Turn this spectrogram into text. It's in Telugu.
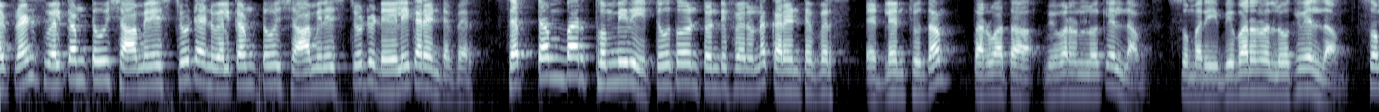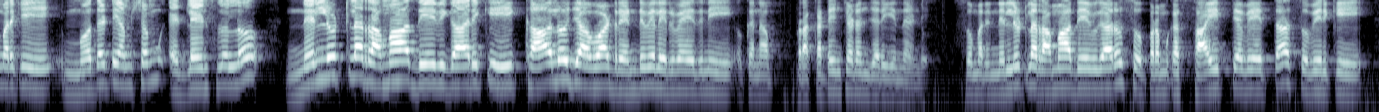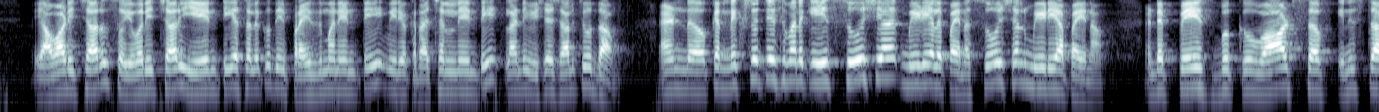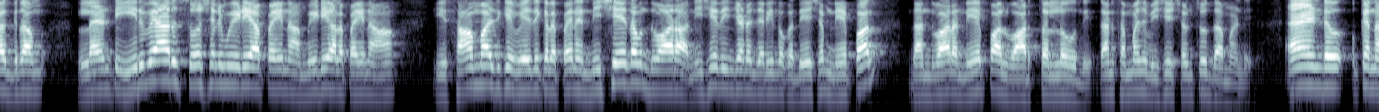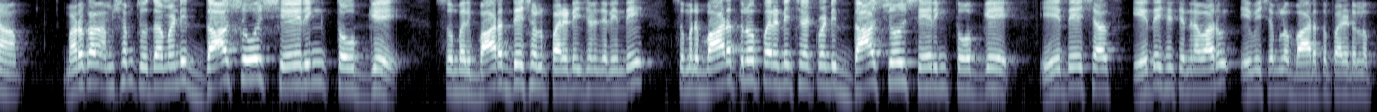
Hi friends welcome to Shamin institute and welcome to Shamin institute daily current affairs September తొమ్మిది టూ థౌజండ్ ట్వంటీ ఫైవ్ ఉన్న కరెంట్ అఫైర్స్ హెడ్లైన్ చూద్దాం. తర్వాత వివరణలోకి వెళ్దాం. సో మరి వివరణలోకి వెళ్దాం. సో మనకి మొదటి అంశం హెడ్లైన్స్లలో నెల్లుట్ల రమాదేవి గారికి కాలోజీ అవార్డు రెండు వేల ఇరవై ఐదుని ఒక ప్రకటించడం జరిగిందండి. సో మరి నెల్లుట్ల రమాదేవి గారు సో ప్రముఖ సాహిత్యవేత్త సో వీరికి అవార్డు ఇచ్చారు. సో ఎవరు ఇచ్చారు ఏంటి? అసలుకు దీని ప్రైజ్ మన ఏంటి? వీరి యొక్క రచనలు ఏంటి? ఇలాంటి విశేషాలు చూద్దాం. అండ్ ఒక నెక్స్ట్ వచ్చేసి మనకి సోషల్ మీడియాల పైన సోషల్ మీడియా పైన. అంటే ఫేస్బుక్ వాట్సప్ ఇన్స్టాగ్రామ్ లాంటి ఇరవై ఆరు సోషల్ మీడియా పైన మీడియాల పైన ఈ సామాజిక వేదికల పైన నిషేధం ద్వారా నిషేధించడం జరిగింది ఒక దేశం నేపాల్. దాని ద్వారా నేపాల్ వార్తల్లో ఉంది. దానికి సంబంధించిన విశేషం చూద్దామండి. అండ్ ఒకనా మరొక అంశం చూద్దామండి. దాషో షేరింగ్ తోబ్గే. సో మరి భారతదేశంలో పర్యటించడం జరిగింది. సో మరి భారత్లో పర్యటించినటువంటి దాషో షేరింగ్ తోబ్గే ఏ దేశ ఏ దేశం చెందినవారు ఏ విషయంలో భారత పర్యటనలో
